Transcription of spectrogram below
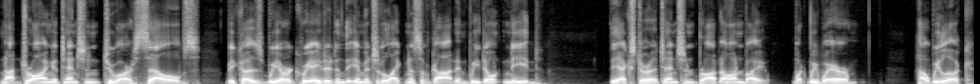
not drawing attention to ourselves because we are created in the image and likeness of God, and we don't need the extra attention brought on by what we wear, how we look.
